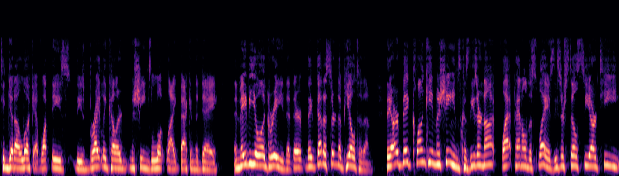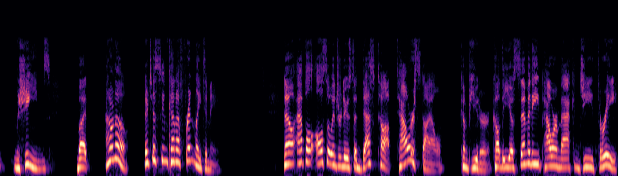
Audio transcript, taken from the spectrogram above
to get a look at what these, these brightly colored machines looked like back in the day. And maybe you'll agree that they're, they've got a certain appeal to them. They are big clunky machines because these are not flat panel displays. These are still CRT machines, but I don't know. They just seem kind of friendly to me. Now, Apple also introduced a desktop tower style computer called the Yosemite Power Mac G3.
